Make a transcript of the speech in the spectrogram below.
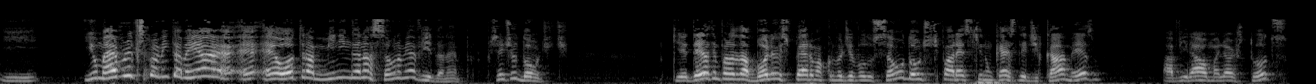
E, e o Mavericks, para mim, também é, é, é, outra mini enganação na minha vida, né? Principalmente o Doncic. Porque desde a temporada da bolha eu espero uma curva de evolução. O Doncic parece que não quer se dedicar mesmo a virar o melhor de todos.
